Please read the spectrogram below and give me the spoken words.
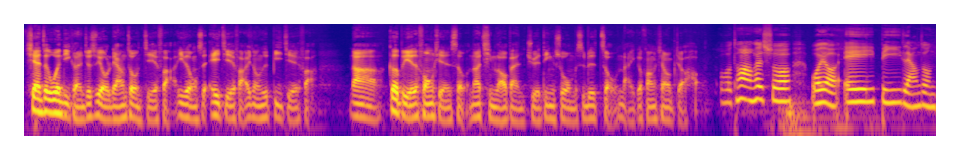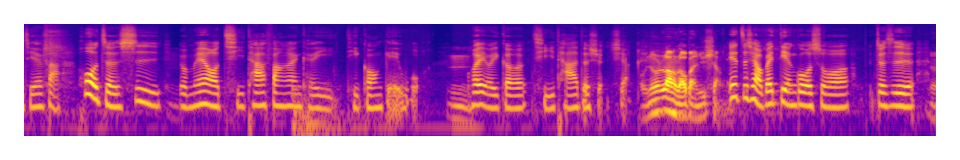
现在这个问题可能就是有两种解法，一种是 A 解法，一种是 B 解法。那个别的风险是什么？那请老板决定说我们是不是走哪一个方向会比较好。我通常会说，我有 A、B 两种解法，或者是有没有其他方案可以提供给我？嗯，我会有一个其他的选项。我就让老板去想，因为之前有被电过，说就是嗯。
